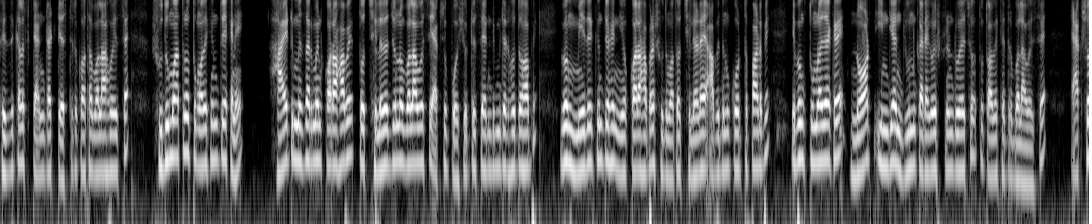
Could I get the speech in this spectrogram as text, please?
ফিজিক্যাল স্ট্যান্ডার্ড টেস্টের কথা বলা হয়েছে। শুধুমাত্র তোমাদের কিন্তু এখানে হাইট মেজারমেন্ট করা হবে। তো ছেলেদের জন্য বলা হয়েছে একশো পঁয়ষট্টি সেন্টিমিটার হতে হবে এবং মেয়েদের কিন্তু এখানে নিয়োগ করা হবে না। শুধুমাত্র ছেলেরাই আবেদন করতে পারবে। এবং তোমরা যেখানে নর্থ ইন্ডিয়ান জুন ক্যাটাগরি স্টুডেন্ট রয়েছে, তো তাদের ক্ষেত্রে বলা হয়েছে একশো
